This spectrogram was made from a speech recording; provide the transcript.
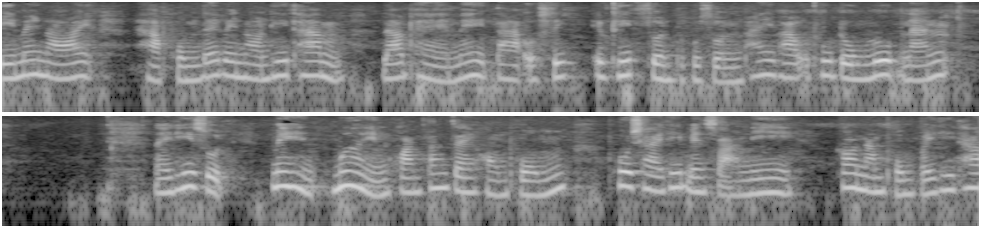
ดีไม่น้อย หากผมได้ไปนอนที่ถ้ำแล้วแผ่เมตตาอุทิศอุทิศส่วนกุศลให้พระธุดงค์รูปนั้น ในที่สุดไม่เห็นเมื่อเห็นความตั้งใจของผม ผู้ชายที่เป็นสามีก็นำผมไปที่ถ้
